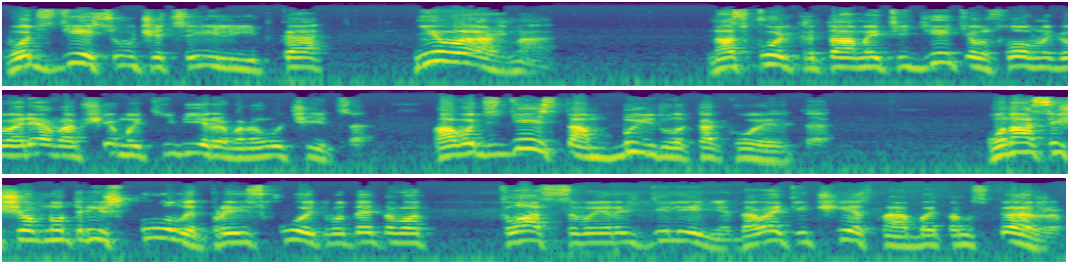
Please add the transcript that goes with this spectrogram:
Вот здесь учится элитка. Неважно, насколько там эти дети, условно говоря, вообще мотивированы учиться. А вот здесь там быдло какое-то. У нас еще внутри школы происходит вот это вот классовое разделение. Давайте честно об этом скажем.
